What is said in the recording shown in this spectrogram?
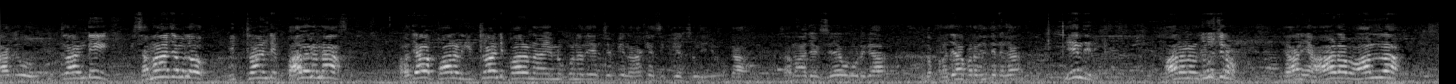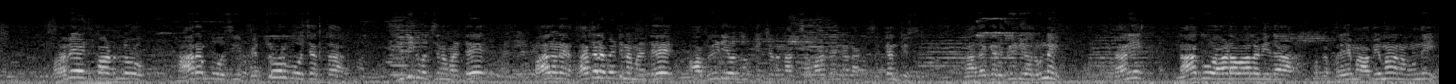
నాకు ఇట్లాంటి సమాజంలో ఇట్లాంటి పాలన ప్రజాపాలన ఇట్లాంటి పాలన ఎన్నుకున్నది అని చెప్పి నాకే సిగ్గేస్తుంది ఒక సమాజ సేవకుడిగా ఒక ప్రజాప్రతినిధిగా ఏంది పాలన చూసినాం. కానీ ఆడవాళ్ళ ప్రైవేట్ పార్టీలో కారం పోసి పెట్రోల్ పోసేంత స్థితికి వచ్చినామంటే వాళ్ళని తగలబెట్టినామంటే ఆ వీడియోలు చూపించడం నాకు సమాజంగా నాకు సిగ్గు అనిపిస్తుంది. నా దగ్గర వీడియోలు ఉన్నాయి. కానీ నాకు ఆడవాళ్ళ మీద ఒక ప్రేమ అభిమానం ఉంది.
